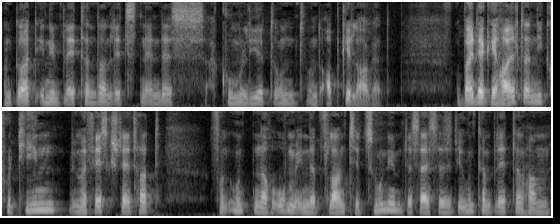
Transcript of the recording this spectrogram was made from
und dort in den Blättern dann letzten Endes akkumuliert und, und abgelagert. Wobei der Gehalt an Nikotin, wie man festgestellt hat, von unten nach oben in der Pflanze zunimmt. Das heißt also, die unteren Blätter haben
